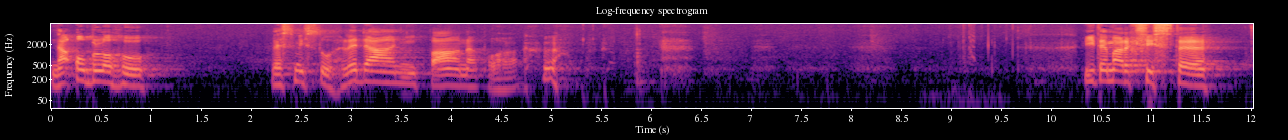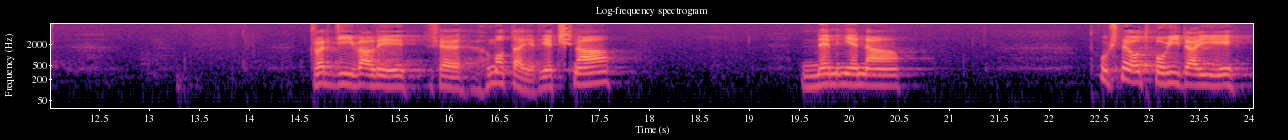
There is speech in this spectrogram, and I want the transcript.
na oblohu ve smyslu hledání Pána Boha. Víte, marxisté tvrdívali, že hmota je věčná, neměná. Už neodpovídají,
